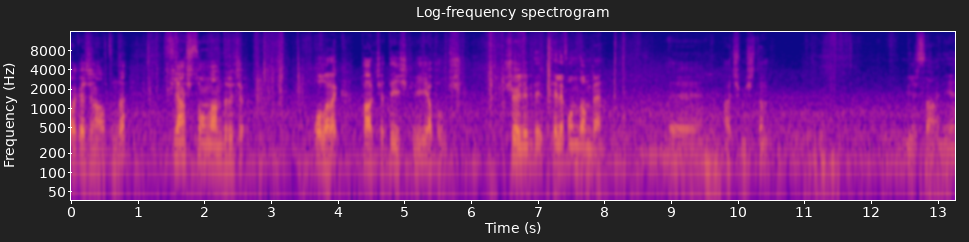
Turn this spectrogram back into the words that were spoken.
bagajın altında. Flanş sonlandırıcı olarak parça değişikliği yapılmış. Şöyle bir de telefondan ben eee, açmıştım. Bir saniye.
